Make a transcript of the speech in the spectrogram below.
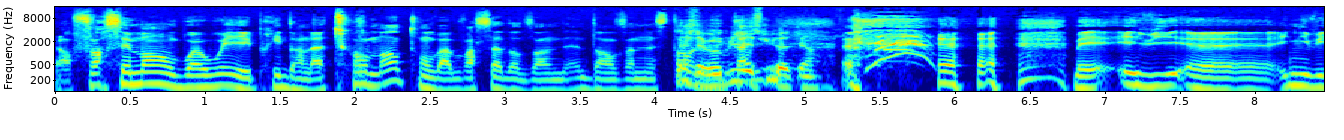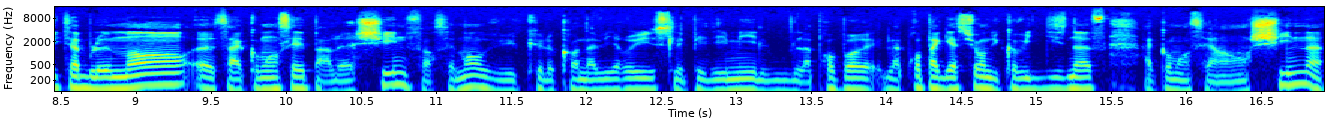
Alors forcément, Huawei est pris dans la tourmente. On va voir ça dans un, dans un instant. J'avais le oublié celui-là, tiens. Mais euh, inévitablement, euh, ça a commencé par la Chine, forcément, vu que le coronavirus, l'épidémie, la propagation du Covid-19 a commencé en Chine.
